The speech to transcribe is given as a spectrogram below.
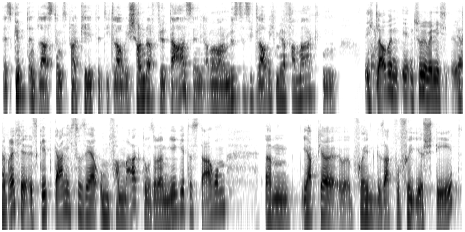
Es gibt Entlastungspakete, die, glaube ich, schon dafür da sind, aber man müsste sie, glaube ich, mehr vermarkten. Ich glaube, Entschuldigung, wenn ich ja. unterbreche, es geht gar nicht so sehr um Vermarktung, sondern mir geht es darum, ähm, ihr habt ja äh, vorhin gesagt, wofür ihr steht.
